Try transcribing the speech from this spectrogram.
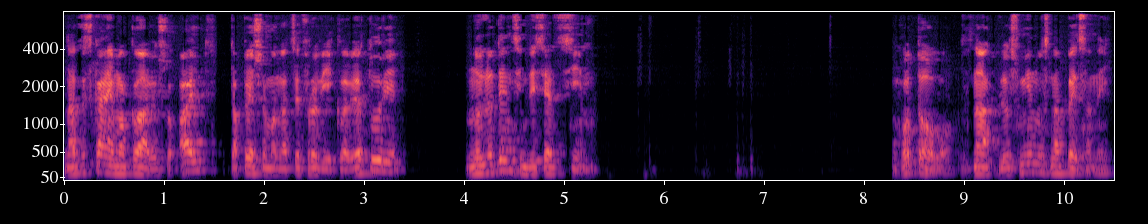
Натискаємо клавішу Alt та пишемо на цифровій клавіатурі 0177. Готово. Знак плюс-мінус написаний.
